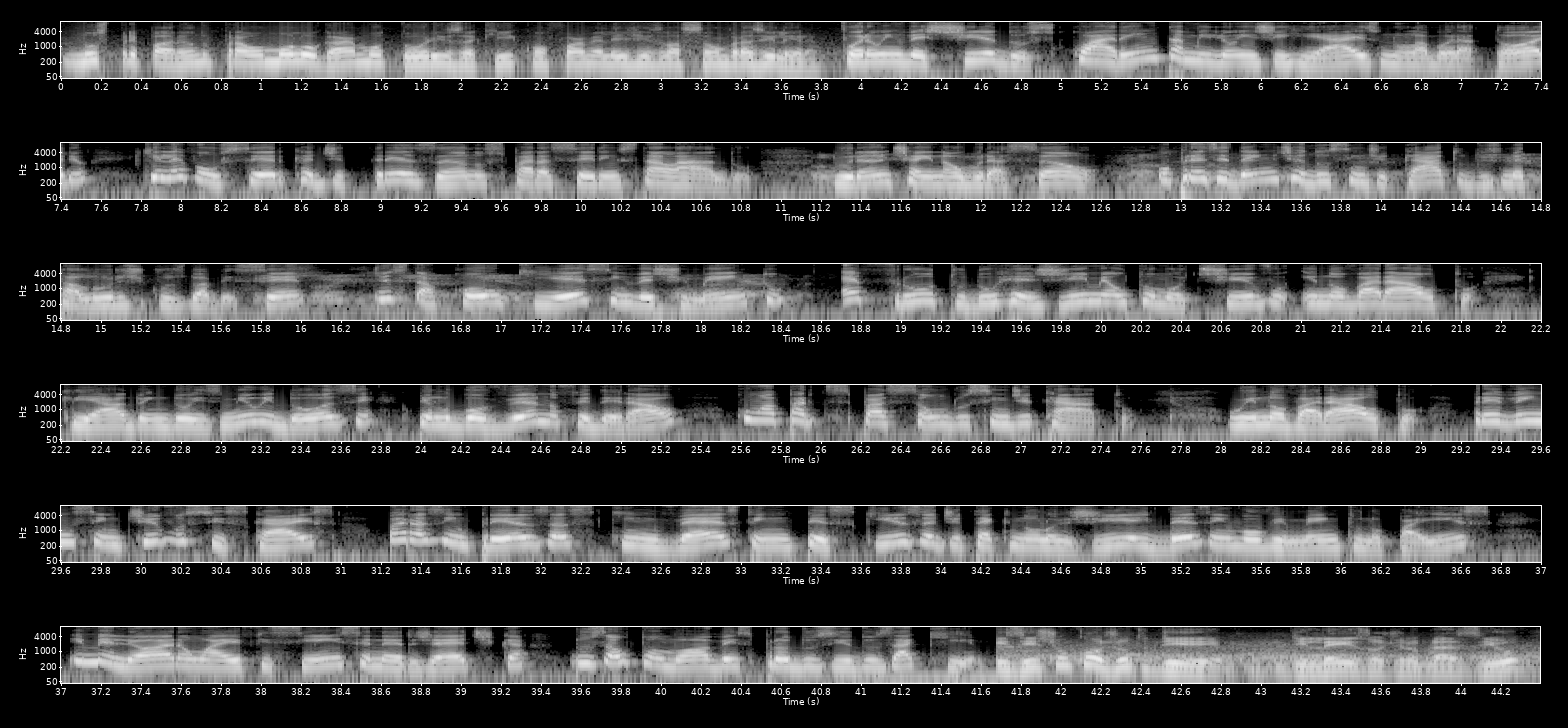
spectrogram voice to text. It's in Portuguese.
nos preparando para homologar motores aqui conforme a legislação brasileira. Foram investidos 40 milhões de reais no laboratório, que levou cerca de três anos para ser instalado. Durante a inauguração, o presidente do Sindicato dos Metalúrgicos do ABC destacou que esse investimento é fruto do regime automotivo Inovar Alto, criado em 2012 pelo governo federal com a participação do sindicato. O Inovar Alto prevê incentivos fiscais para as empresas que investem em pesquisa de tecnologia e desenvolvimento no país e melhoram a eficiência energética dos automóveis produzidos aqui. Existe um conjunto de, de leis hoje no Brasil,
